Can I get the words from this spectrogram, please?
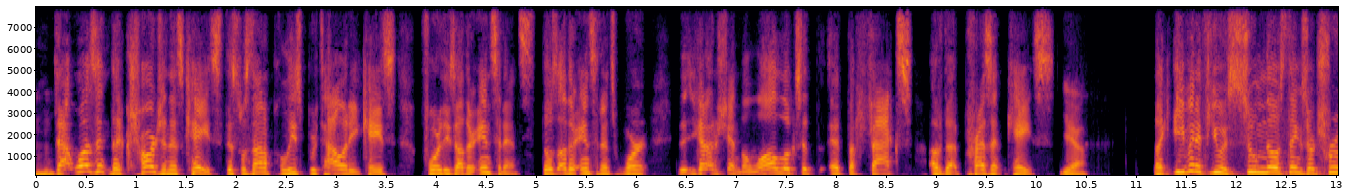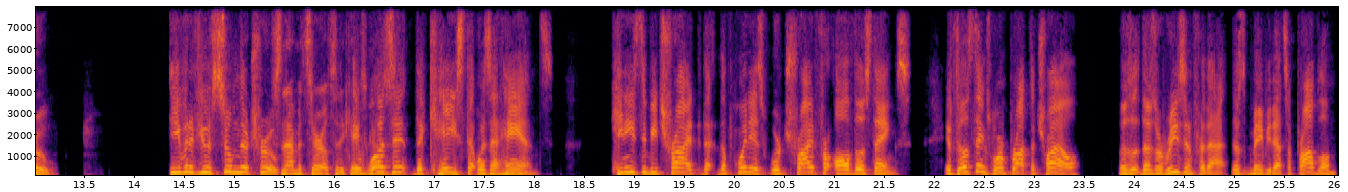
Mhm. That wasn't the charge in this case. This was not a police brutality case for these other incidents. Those other incidents weren't. You got to understand. The law looks at at the facts of the present case. Yeah. Like even if you assume those things are true, even if you assume they're true, It's not material to the case. it guys. wasn't the case that was at hand. He needs to be tried. The, the point is, we're tried for all those things. If those things weren't brought to trial, there's a, there's a reason for that. There's maybe that's a problem.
